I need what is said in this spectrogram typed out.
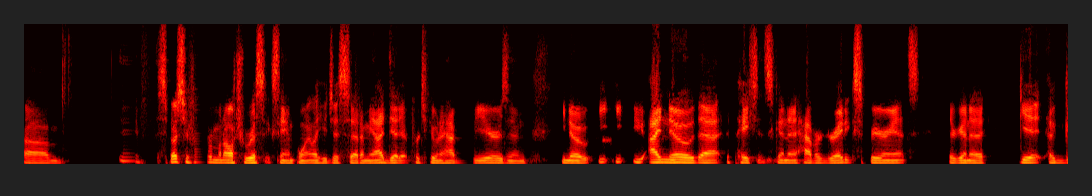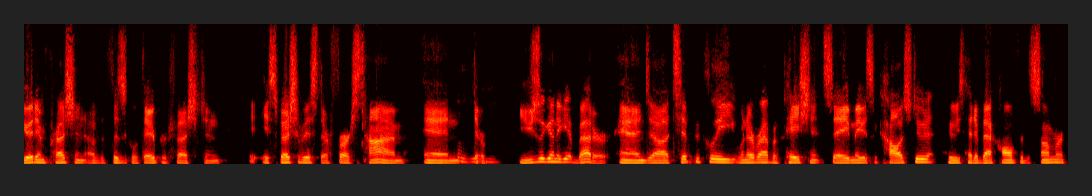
Um, especially from an altruistic standpoint, like you just said. I mean, I did it for two and a half years, and you know, I know that the patient's going to have a great experience. They're going to get a good impression of the physical therapy profession, especially if it's their first time, and mm-hmm. they're usually going to get better. And uh, typically, whenever I have a patient, say maybe it's a college student who's headed back home for the summer,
